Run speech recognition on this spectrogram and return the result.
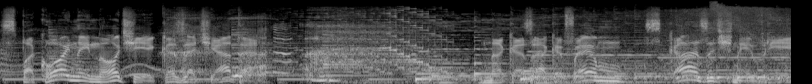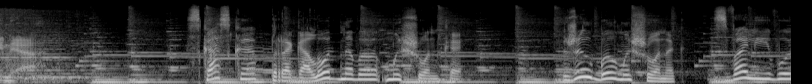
Спокойной ночи, казачата! На Казак ФМ сказочное время. Сказка про голодного мышонка. Жил-был мышонок, звали его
